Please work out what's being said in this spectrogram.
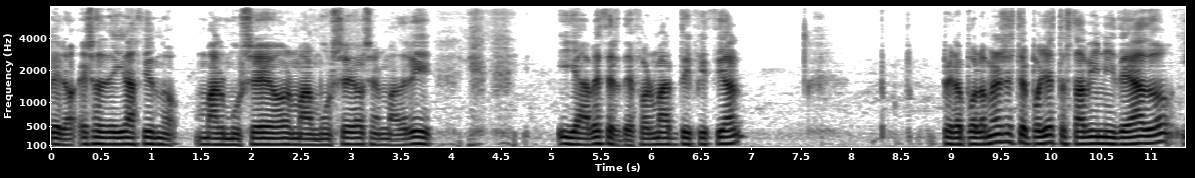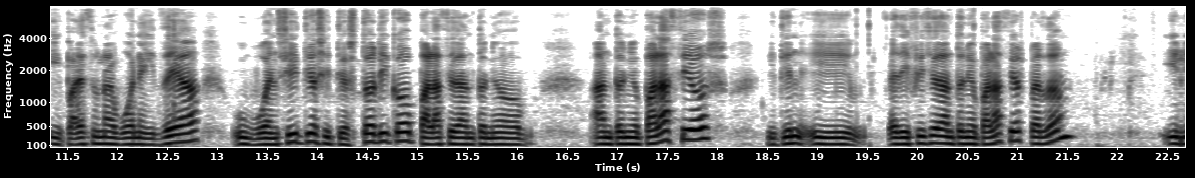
pero eso de ir haciendo más museos, más museos en Madrid y a veces de forma artificial, pero por lo menos este proyecto está bien ideado y parece una buena idea, un buen sitio, sitio histórico, Palacio de Antonio Antonio Palacios y tiene y edificio de Antonio Palacios, perdón, y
